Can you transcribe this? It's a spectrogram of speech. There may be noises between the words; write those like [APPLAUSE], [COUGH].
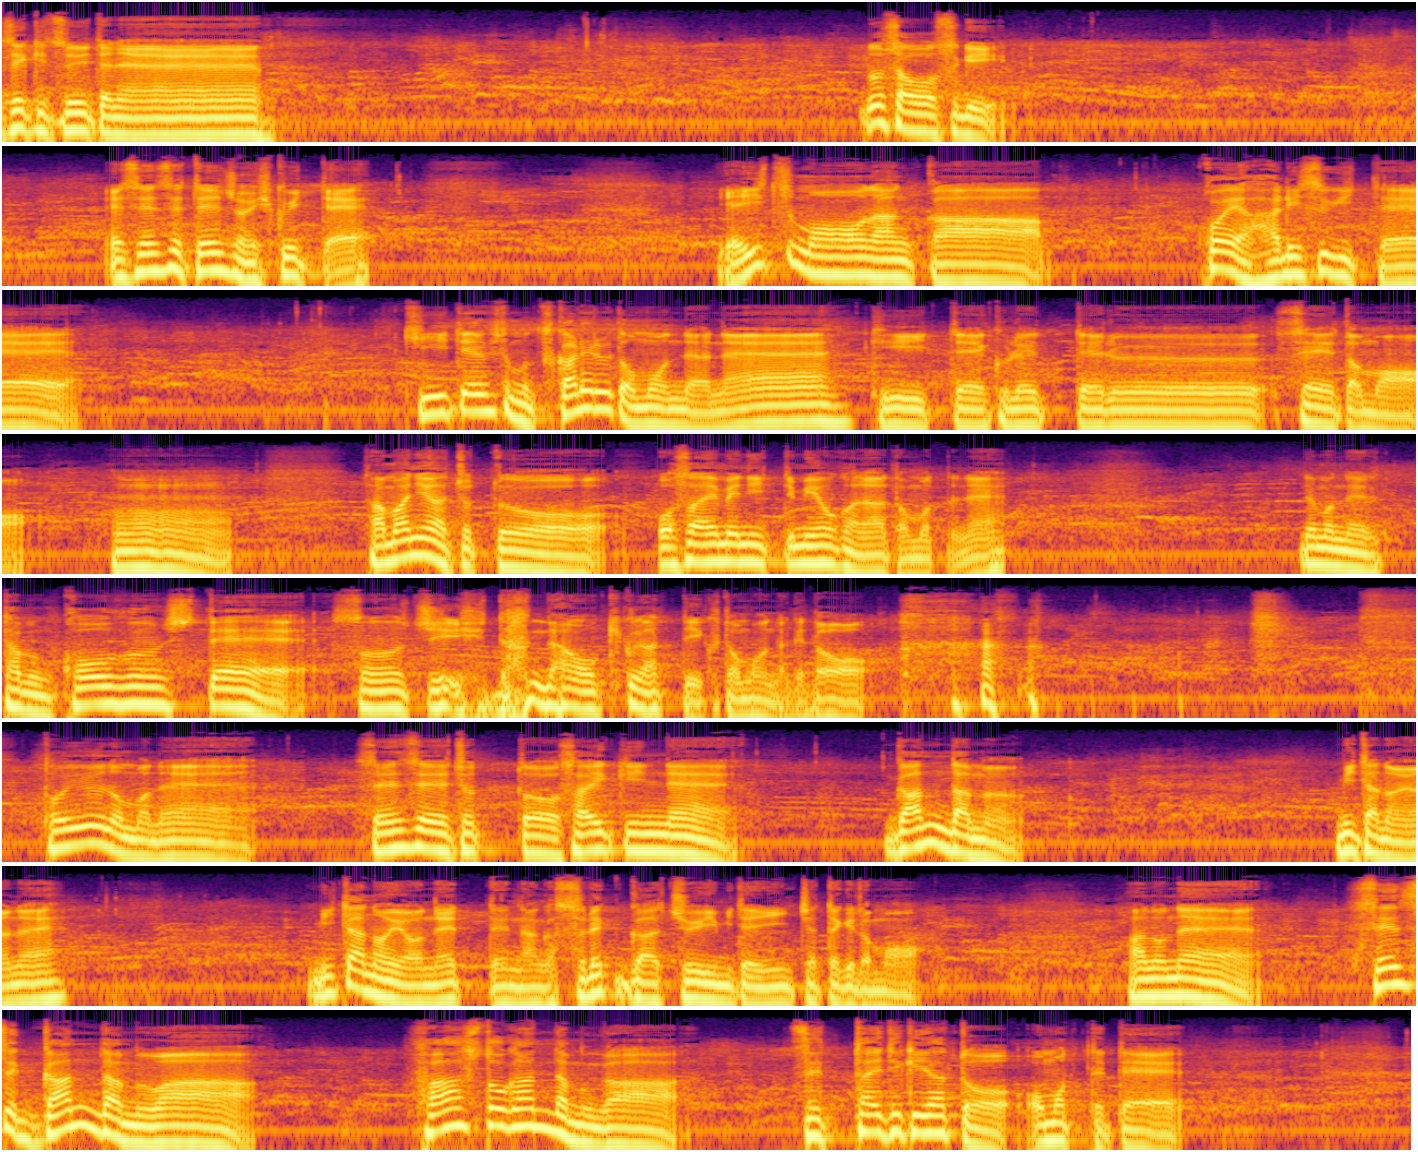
席ついてね。どうした？大杉。え、先生テンション低いって？いや、いつもなんか、声張りすぎて、聞いてる人も疲れると思うんだよね。聞いてくれてる生徒も。うん。たまにはちょっと抑えめに行ってみようかなと思ってねでもね多分興奮してそのうち [LAUGHS] だんだん大きくなっていくと思うんだけど。[LAUGHS] というのもね先生ちょっと最近ねガンダム見たのよね。見たのよねってなんかスレッガー注意みたいに言っちゃったけども。あのね先生ガンダムはファーストガンダムが絶対的だと思ってて、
